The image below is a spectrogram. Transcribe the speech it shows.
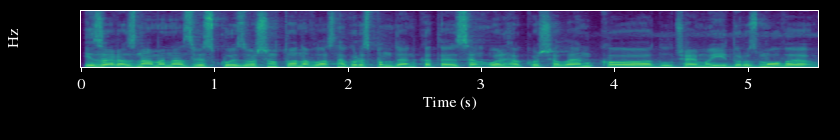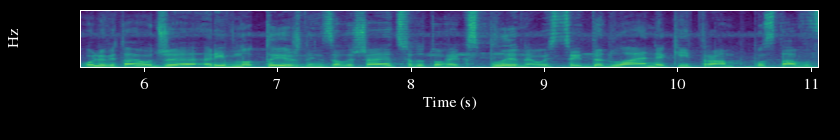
І зараз з нами на зв'язку з Вашингтона власна кореспондентка ТСН Ольга Кошеленко. Долучаємо її до розмови. Олю, вітаю. Отже, рівно тиждень залишається до того, як сплине ось цей дедлайн, який Трамп поставив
